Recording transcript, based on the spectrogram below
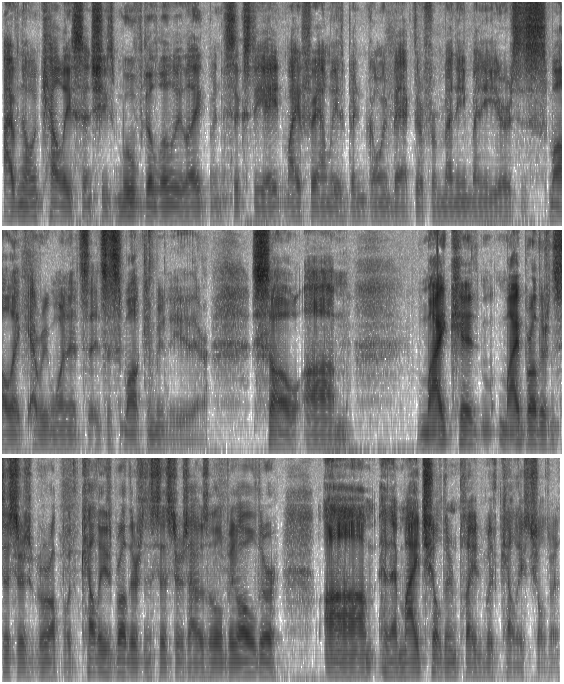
I've known Kelly since she's moved to Lily Lake in '68. My family has been going back there for many, many years. It's a small lake. Everyone, it's it's a small community there. So. Um, my kid, my brothers and sisters grew up with Kelly's brothers and sisters. I was a little bit older, um, and then my children played with Kelly's children.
